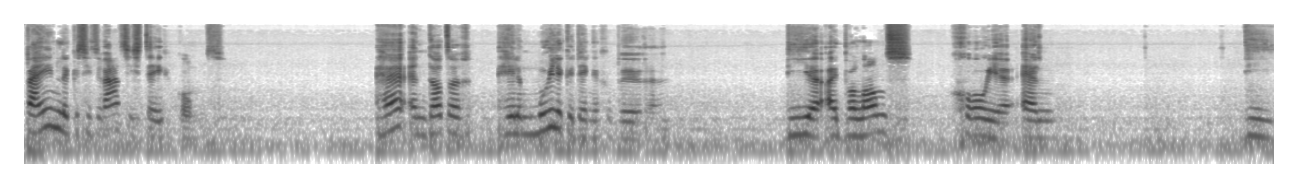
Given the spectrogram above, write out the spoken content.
pijnlijke situaties tegenkomt hè, en dat er hele moeilijke dingen gebeuren die je uit balans gooien en die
